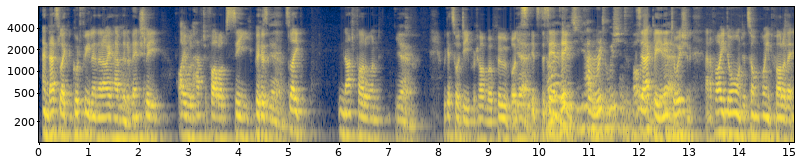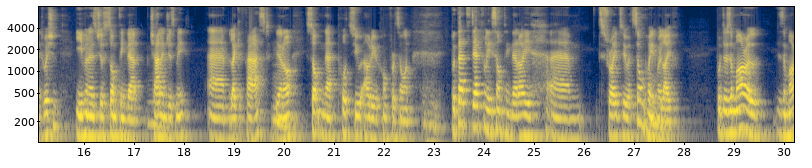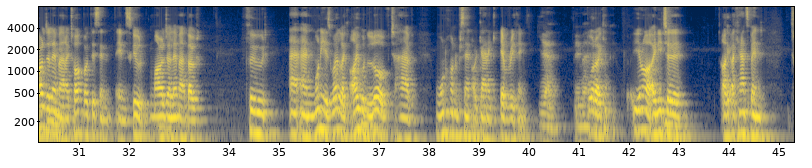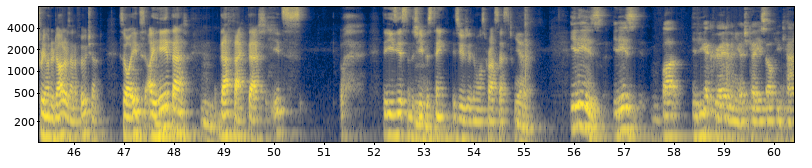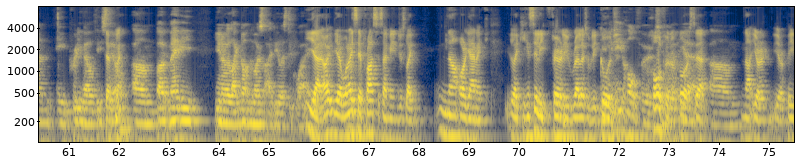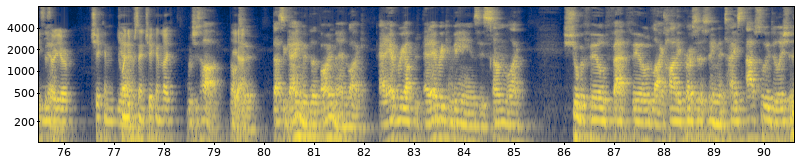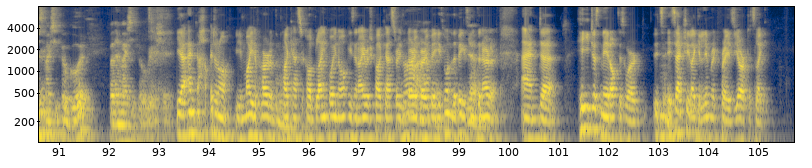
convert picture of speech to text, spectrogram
And that's like a good feeling that I have that eventually I will have to follow to see because Yeah. it's like not following. yeah. We get so deep, we're talking about food, but it's, Yeah. it's the No, same no, thing. it's- You have an Re- intuition to follow. Exactly, an Yeah. intuition. And if I don't at some point follow that intuition, even as just something that challenges me, um, like a fast, you Mm. know, something that puts you out of your comfort zone. Mm-hmm. But that's definitely something that I um, strive to at some point in my life. But there's a moral, there's a moral dilemma, and I talk about this in, in school. Moral dilemma about food and, and money as well. Like I would love to have 100% organic everything Yeah. Mad. but I can, you know, I need to, I, I can't spend three hundred dollars on a food shop. So it's I hate that Mm. that fact that it's the easiest and the cheapest thing is usually the most processed. Yeah. It is. It is. But if you get creative and you educate yourself, you can eat pretty healthy still. Um, but maybe you know, like not in the most idealistic way. Yeah, I, yeah. When I say process, I mean just like not organic. Like you can still eat fairly relatively You good, can eat whole food. Whole food, of course, Um, not your your pieces Yeah. or your chicken, Yeah. twenty percent chicken. Like which is hard not Yeah. to. That's the game with the phone, man. Like at every up, at every convenience is some like sugar filled, fat filled, like highly processed thing that tastes absolutely delicious, Mhm. makes you feel good, but then makes you feel really shit. Yeah, and uh, I don't know. You might have heard of the Mm. podcaster called Blind Boy. No, he's an Irish podcaster. He's No, very, very big. He's one of the biggest Yeah. ones in Ireland, and uh, he just made up this word. It's Mm. it's actually like a limerick phrase. Yurt. It's like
